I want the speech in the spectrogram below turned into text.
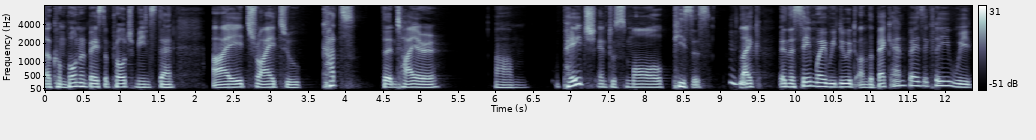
a component based approach means that I try to cut the entire um, page into small pieces. Mm-hmm. Like in the same way we do it on the back end, basically. We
